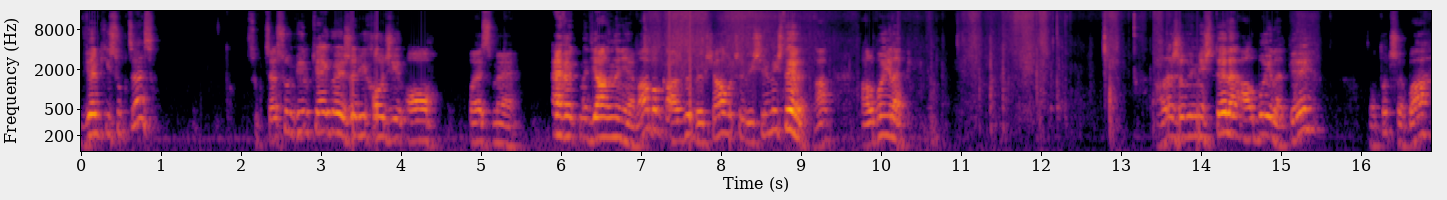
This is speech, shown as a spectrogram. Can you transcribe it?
wielki sukces? Sukcesu wielkiego, jeżeli chodzi o powiedzmy efekt medialny nie ma, bo każdy by chciał oczywiście mieć tyle, tak? Albo i lepiej. Ale żeby mieć tyle albo i lepiej, no to trzeba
